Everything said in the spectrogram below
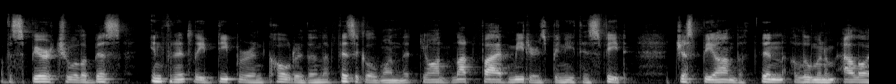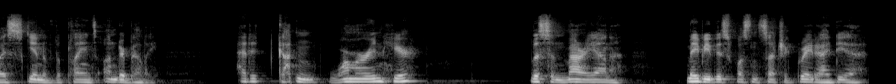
of a spiritual abyss infinitely deeper and colder than the physical one that yawned not five meters beneath his feet, just beyond the thin aluminum alloy skin of the plane's underbelly. Had it gotten warmer in here? Listen, Mariana, maybe this wasn't such a great idea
